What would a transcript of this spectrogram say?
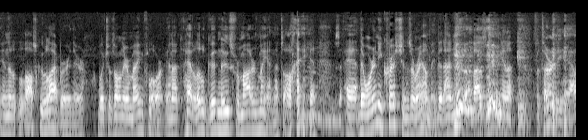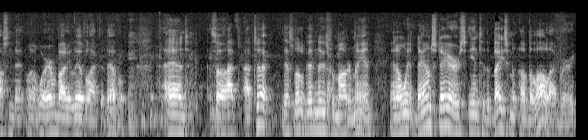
in the law school library there, which was on their main floor, and I had a little good news for modern man. That's all I had. So, and there weren't any Christians around me that I knew of. I was living in a fraternity house, and that well, where everybody lived like the devil. And so I, I took this little good news for modern man and I went downstairs into the basement of the law library,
